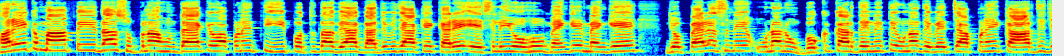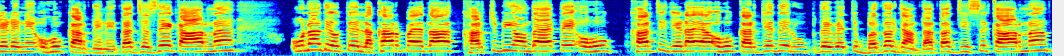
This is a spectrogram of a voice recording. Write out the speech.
ਹਰੇਕ ਮਾਂ ਪੇ ਦਾ ਸੁਪਨਾ ਹੁੰਦਾ ਹੈ ਕਿ ਉਹ ਆਪਣੇ ਧੀ ਪੁੱਤ ਦਾ ਵਿਆਹ ਗੱਜ ਵਜਾ ਕੇ ਕਰੇ, ਇਸ ਲਈ ਉਹ ਮਹਿੰਗੇ ਮਹਿੰਗੇ ਜੋ ਪੈਲਸ ਨੇ ਉਹਨਾਂ ਨੂੰ ਬੁੱਕ ਕਰਦੇ ਨੇ ਤੇ ਉਹਨਾਂ ਦੇ ਵਿੱਚ ਆਪਣੇ ਕਾਰਜ ਜਿਹੜੇ ਨੇ ਉਹ ਕਰਦੇ ਨੇ। ਤਾਂ ਜਿਸ ਦੇ ਕਾਰਨ ਉਹਨਾਂ ਦੇ ਉੱਤੇ ਲੱਖਾਂ ਰੁਪਏ ਦਾ ਖਰਚ ਵੀ ਆਉਂਦਾ ਹੈ ਤੇ ਉਹ ਖਰਚ ਜਿਹੜਾ ਆ, ਉਹ ਕਰਜ਼ੇ ਦੇ ਰੂਪ ਦੇ ਵਿੱਚ ਬਦਲ ਜਾਂਦਾ। ਤਾਂ ਜਿਸ ਕਾਰਨ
